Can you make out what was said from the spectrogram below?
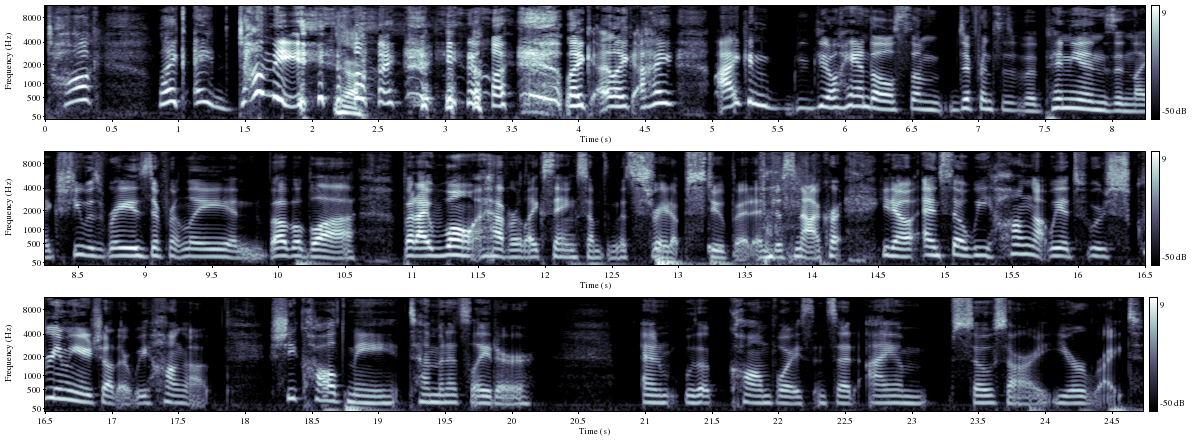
talk like a dummy. Yeah. like, you know, like, like I I can you know handle some differences of opinions and like she was raised differently and blah blah blah, but I won't have her like saying something that's straight up stupid and just not correct. You know, and so we hung up. We had we were screaming at each other. We hung up. She called me ten minutes later, and with a calm voice and said, "I am so sorry. You're right.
